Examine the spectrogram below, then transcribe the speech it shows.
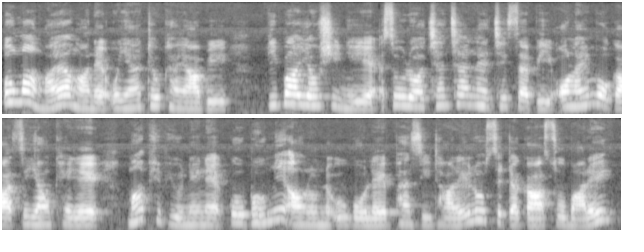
ပုံမှန်905နဲ့ဝရမ်းထုတ်ခံရပြီးပြပရောက်ရှိနေတဲ့အဆိုတော်ချမ်းချမ်းနဲ့ချိတ်ဆက်ပြီးအွန်လိုင်းပေါ်ကဇေယောင်ခဲ့တဲ့မဖြူဖြူနေနဲ့ကိုဘုံမြင့်အောင်တို့နှစ်ဦးကိုလည်းဖမ်းဆီးထားတယ်လို့စစ်တပ်ကဆိုပါတယ်။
